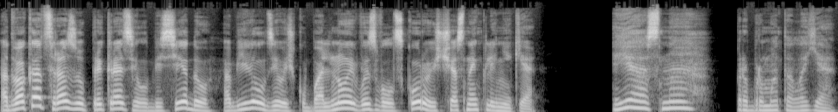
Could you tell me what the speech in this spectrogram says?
Адвокат сразу прекратил беседу, объявил девочку больной, вызвал скорую из частной клиники. «Ясно», — пробормотала я.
